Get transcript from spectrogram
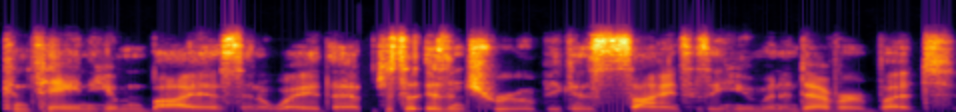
contained human bias in a way that just isn't true because science is a human endeavor. But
